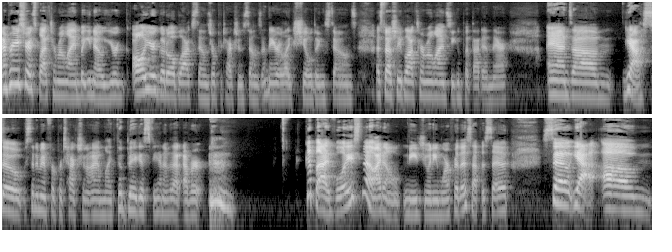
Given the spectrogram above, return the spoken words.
I'm pretty sure it's black tourmaline, but you know, your all your good old black stones are protection stones, and they are like shielding stones, especially black tourmaline. So you can put that in there. And um, yeah, so cinnamon for protection. I am like the biggest fan of that ever. goodbye voice no i don't need you anymore for this episode so yeah um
